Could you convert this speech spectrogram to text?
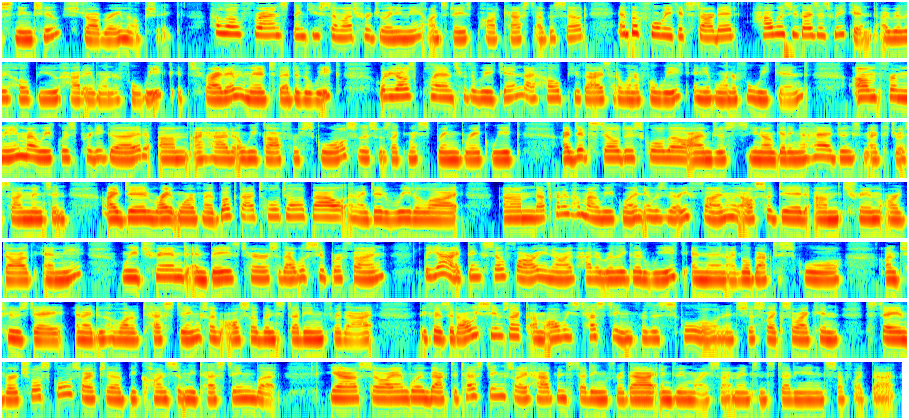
listening to Strawberry Milkshake. Hello, friends. Thank you so much for joining me on today's podcast episode. And before we get started, how was you guys this weekend? I really hope you had a wonderful week. It's Friday. We made it to the end of the week. What are y'all's plans for the weekend? I hope you guys had a wonderful week and you have a wonderful weekend. Um, for me, my week was pretty good. Um, I had a week off for school, so this was like my spring break week. I did still do school though. I'm just, you know, getting ahead, doing some extra assignments, and I did write more of my book that I told y'all about, and I did read a lot um, that's kind of how my week went. It was very fun. We also did um, trim our dog Emmy. We trimmed and bathed her, so that was super fun. But yeah, I think so far, you know, I've had a really good week, and then I go back to school on Tuesday, and I do have a lot of testing, so I've also been studying for that because it always seems like I'm always testing for this school, and it's just like so I can stay in virtual school, so I have to be constantly testing, but yeah, so I am going back to testing, so I have been studying for that and doing my assignments and studying and stuff like that.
